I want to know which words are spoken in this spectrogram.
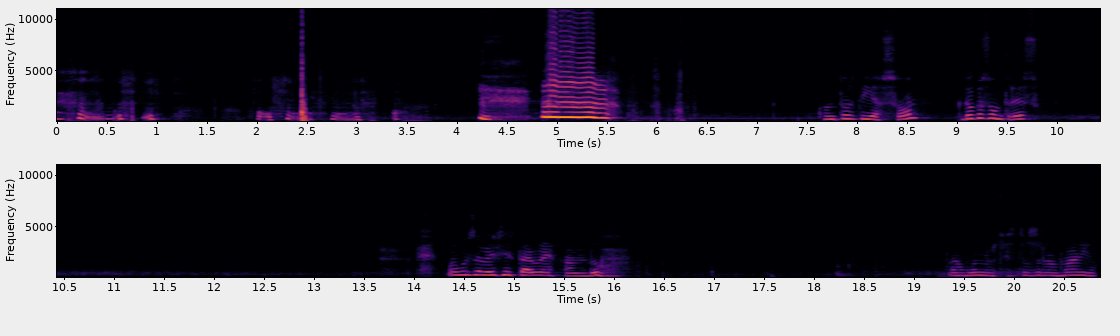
¿Cuántos días son? Creo que son tres. Vamos a ver si está rezando. Ah, bueno, esto es el armario.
